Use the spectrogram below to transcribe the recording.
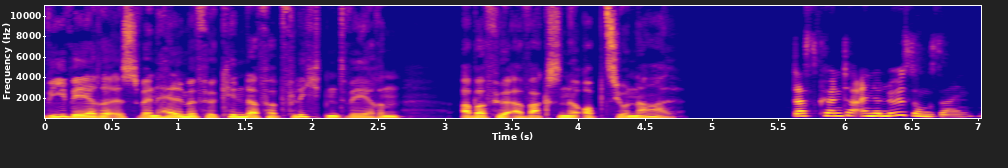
Wie wäre es, wenn Helme für Kinder verpflichtend wären, aber für Erwachsene optional? Das könnte eine Lösung sein.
